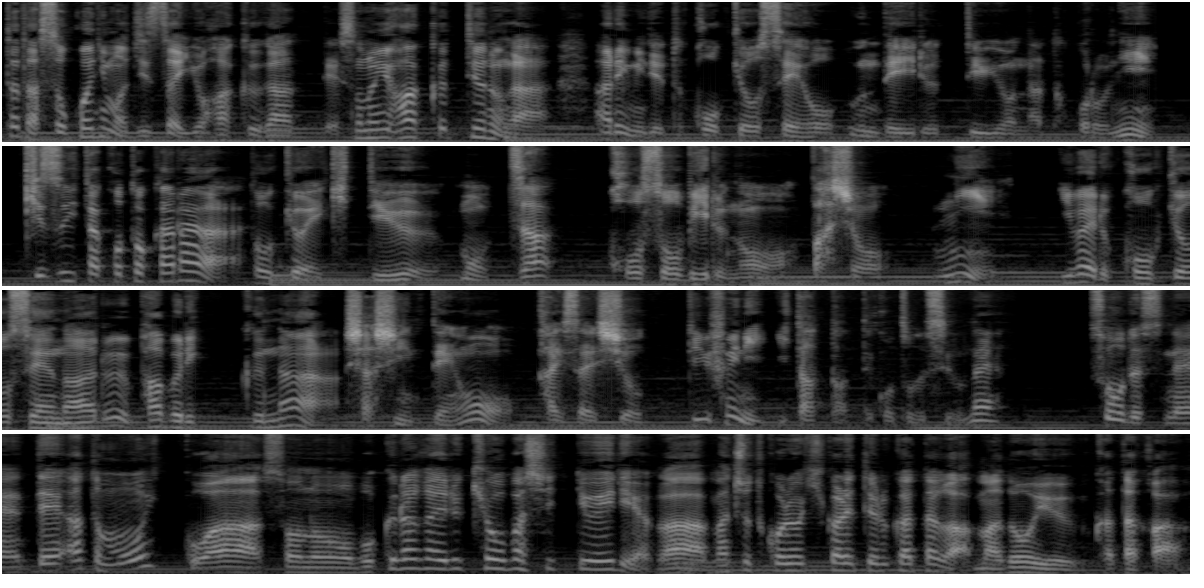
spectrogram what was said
ただそこにも実は余白があって、その余白っていうのがある意味で言うと公共性を生んでいるっていうようなところに気づいたことから、東京駅っていうもうザ高層ビルの場所にいわゆる公共性のあるパブリックな写真展を開催しようっていうふうに至ったってことですよね。そうですね。で、あともう一個は、その、僕らがいる京橋っていうエリアが、まあちょっとこれを聞かれてる方が、まあどういう方か、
